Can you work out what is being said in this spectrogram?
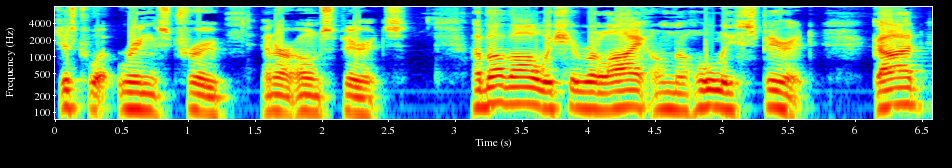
just what rings true in our own spirits. Above all, we should rely on the Holy Spirit. God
